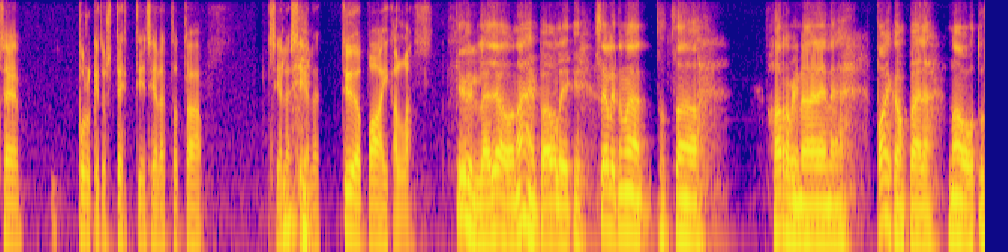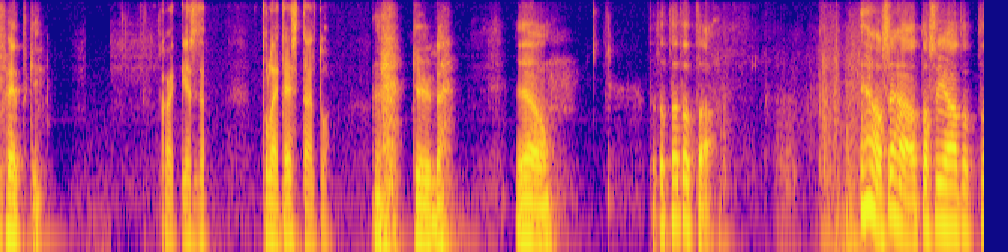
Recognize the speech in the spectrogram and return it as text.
se purkitus tehtiin siellä, tota, siellä, siellä työpaikalla. Kyllä, joo, näinpä olikin. Se oli tämä tota, harvinainen paikan päällä nauhoitushetki. Kaikkia sitä tulee testailtua. Kyllä, joo. Tota, tota. Joo, sehän on tosiaan tota,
